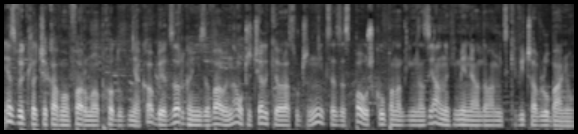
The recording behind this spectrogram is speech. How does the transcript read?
Niezwykle ciekawą formę obchodów Dnia Kobiet zorganizowały nauczycielki oraz uczennice Zespołu Szkół Ponadgimnazjalnych imienia Adama Mickiewicza w Lubaniu.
